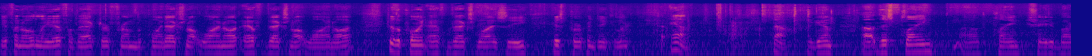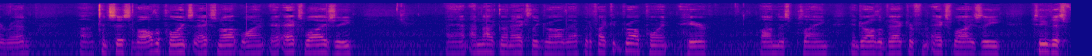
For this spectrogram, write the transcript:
if and only if a vector from the point x naught, y naught, f of x naught, y naught to the point f of x, y, z is perpendicular to n. Now, again, uh, this plane, uh, the plane shaded by red, uh, consists of all the points x naught, y, x, y, z, and I'm not going to actually draw that, but if I could draw a point here on this plane and draw the vector from x, y, z to this,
